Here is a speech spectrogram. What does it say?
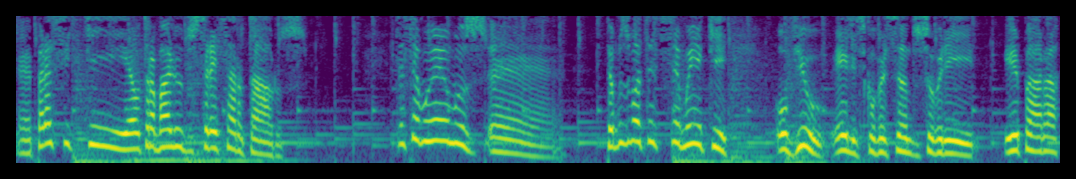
É, parece que é o trabalho dos três Sarutaros. Testemunhamos. É, temos uma testemunha que ouviu eles conversando sobre ir para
